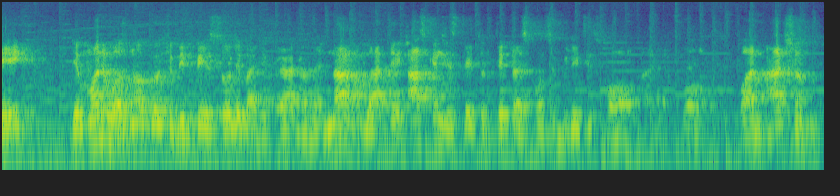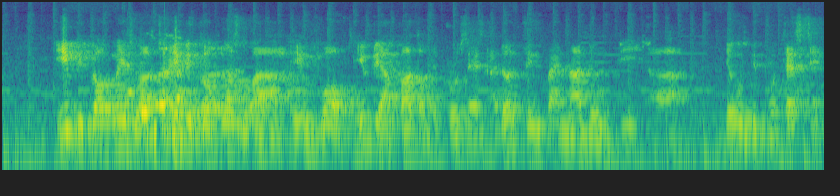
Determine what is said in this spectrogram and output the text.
day, the money was not going to be paid solely by the federal government. Now we are asking the state to take responsibilities for uh, for for an action. If the government was, if the governors were involved, if they are part of the process, I don't think by now they will be they will be protesting.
